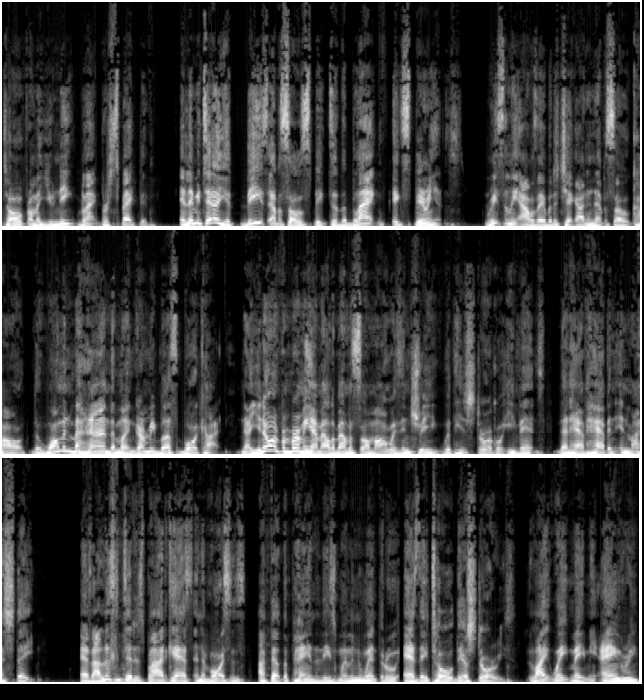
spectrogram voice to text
told from a unique black perspective. And let me tell you, these episodes speak to the black experience. Recently, I was able to check out an episode called The Woman Behind the Montgomery Bus Boycott. Now, you know I'm from Birmingham, Alabama, so I'm always intrigued with historical events that have happened in my state. As I listened to this podcast and the voices, I felt the pain that these women went through as they told their stories. Lightweight made me angry,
